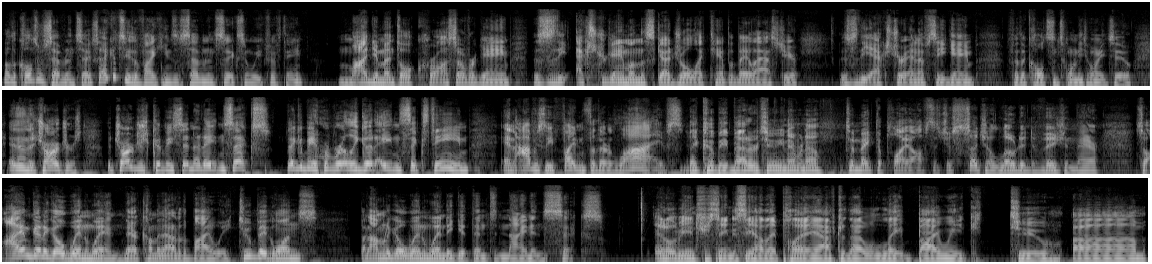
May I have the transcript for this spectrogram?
Well, the Colts are 7 and 6. I could see the Vikings at 7 and 6 in week 15. Monumental crossover game. This is the extra game on the schedule, like Tampa Bay last year. This is the extra NFC game for the Colts in 2022. And then the Chargers. The Chargers could be sitting at 8 and 6. They could be a really good 8 and 6 team and obviously fighting for their lives. They could be better too, you never know. To make the playoffs. It's just such a loaded division there. So I am going to go win-win. They're coming out of the bye week. Two big ones, but I'm going to go win-win to get them to 9 and 6. It'll be interesting to see how they play after that late bye week too. Um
